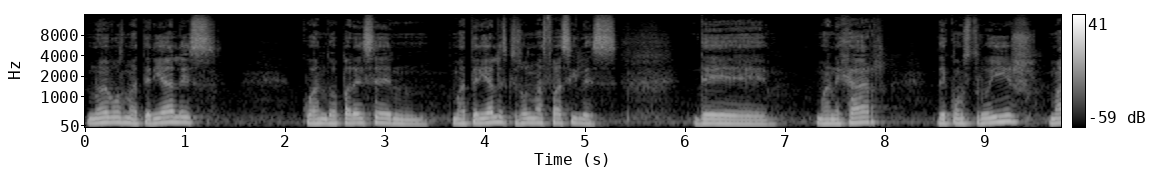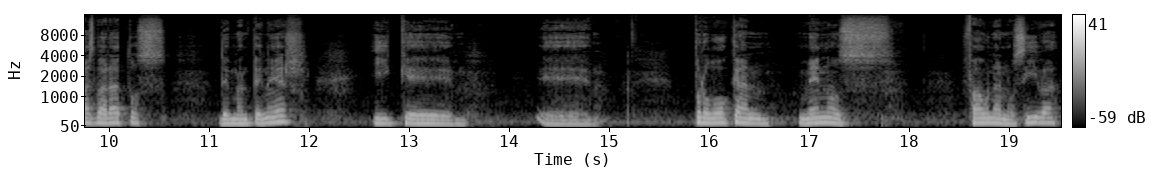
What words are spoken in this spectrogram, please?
nuevos materiales, cuando aparecen materiales que son más fáciles de manejar, de construir, más baratos de mantener y que eh, provocan menos fauna nociva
